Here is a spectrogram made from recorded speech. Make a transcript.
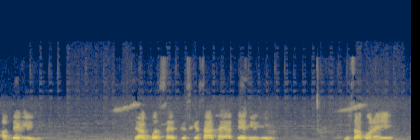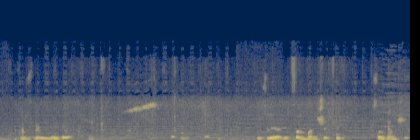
आप देख लीजिए। ये अकबर सैयद किसके साथ है? आप देख लीजिए। दूसरा कौन है ये? दूसरे है दूसरे आहे सलमान शेख। सलमान शेख।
